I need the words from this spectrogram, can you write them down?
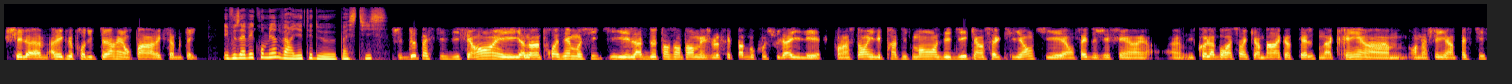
chez avec le producteur et on repart avec sa bouteille. Et vous avez combien de variétés de pastis? J'ai deux pastis différents et il y en a un troisième aussi qui est là de temps en temps, mais je le fais pas beaucoup. Celui-là, il est pour l'instant, il est pratiquement dédié qu'à un seul client, qui est en fait, j'ai fait une collaboration avec un bar à cocktail. On a créé un, on a fait un pastis,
